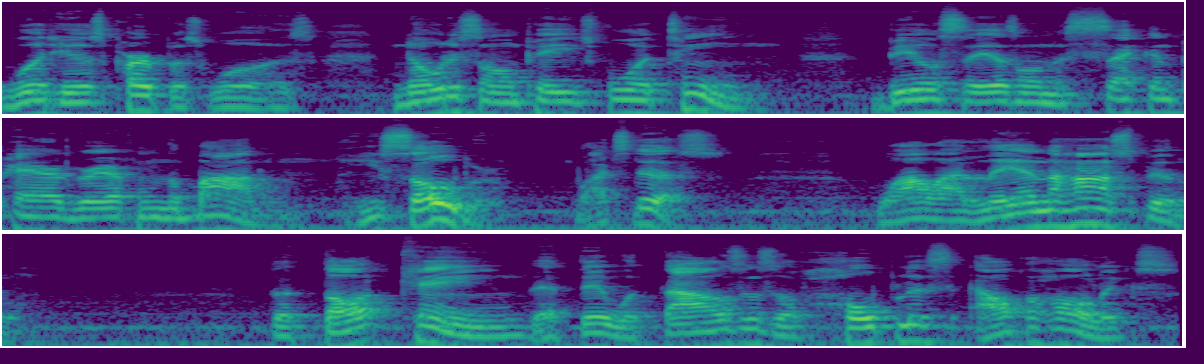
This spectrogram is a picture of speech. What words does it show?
what his purpose was. Notice on page 14, Bill says on the second paragraph from the bottom, he's sober. Watch this. While I lay in the hospital, the thought came that there were thousands of hopeless alcoholics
